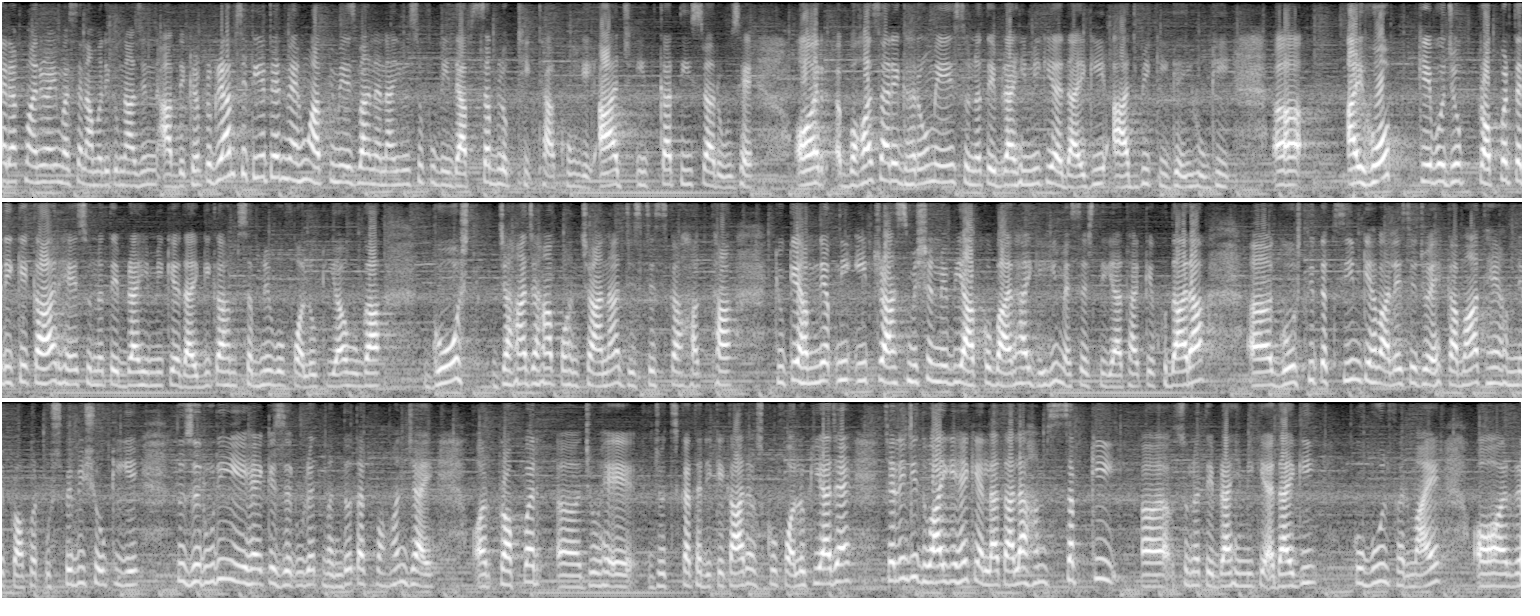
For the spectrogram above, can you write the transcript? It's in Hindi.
वालेकुम नाज़रीन, आप देख रहे हैं प्रोग्राम सिटी टेन। मैं हूँ आपकी मेज़बान अना यूसुफ। उम्मीद आप सब लोग ठीक ठाक होंगे। आज ईद का तीसरा रोज़ है और बहुत सारे घरों में सुन्नत इब्राहिमी की अदायगी आज भी की गई होगी। आई होप कि वो जो प्रॉपर तरीक़ेकार है सुन्नत इब्राहिमी की अदायगी का हम सबने वो फॉलो किया होगा। गोश्त जहाँ जहाँ पहुँचाना जिस जिसका हक था। क्योंकि हमने अपनी ई ट्रांसमिशन में भी आपको बारहा यही मैसेज दिया था कि खुदारा गोश्त की तकसीम के हवाले से जो अहकाम हैं, हमने प्रॉपर उस पर भी शो किए। तो ज़रूरी ये है कि ज़रूरतमंदों तक पहुँच जाए और प्रॉपर जो है, जो इसका तरीक़ेकार है, उसको फॉलो किया जाए। चलें जी, दुआ ये है कि अल्लाह ताली हम सब की सुनत इब्राहिमी की अदायगी कबूल फरमाए और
